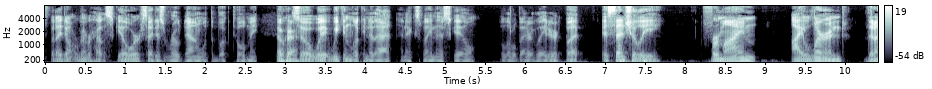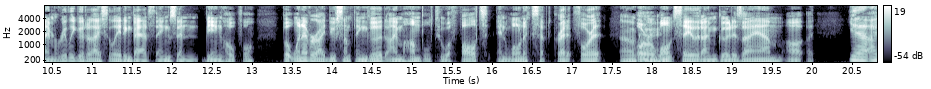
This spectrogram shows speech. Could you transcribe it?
but I don't remember how the scale works. I just wrote down what the book told me. Okay. So we, we can look into that and explain the scale a little better later. But essentially, for mine, I learned that I'm really good at isolating bad things and being hopeful. But whenever I do something good, I'm humble to a fault and won't accept credit for it okay. or won't say that I'm good as I am. Uh, yeah, I,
